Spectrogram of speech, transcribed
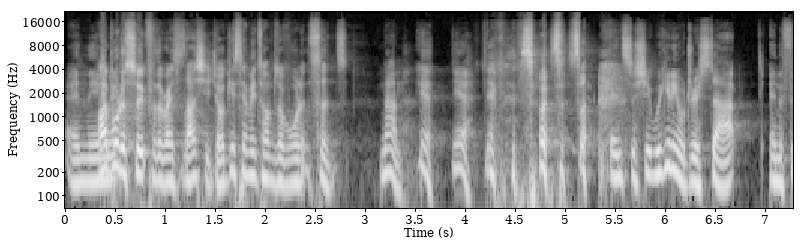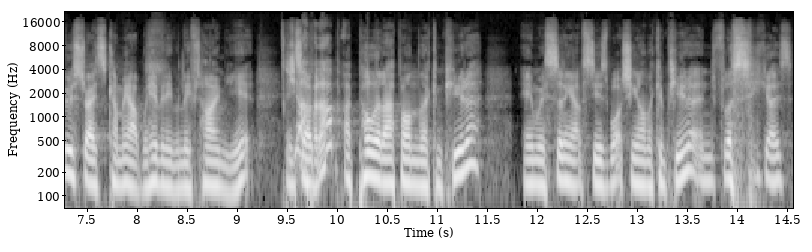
And then I bought a suit for the races last year, John. Guess how many times I've worn it since? none. Yeah. Yeah. Yeah. so, so, so. And so she, we're getting all dressed up, and the first race is coming up. We haven't even left home yet. And Sharpen so I, up. I pull it up on the computer, and we're sitting upstairs watching on the computer. And Felicity goes,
